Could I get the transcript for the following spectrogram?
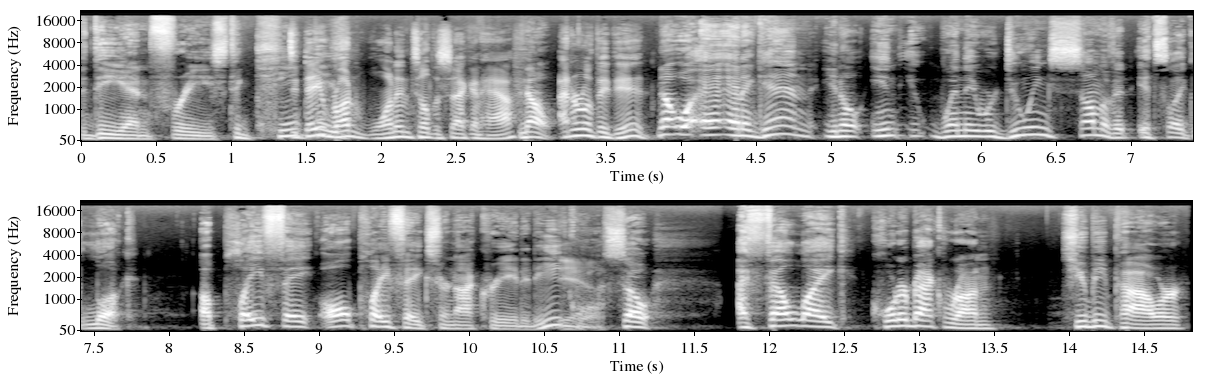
the DN freeze, to keep did they these- run one until the second half? No. I don't know if they did. no, and again, you know, in when they were doing some of it, it's like, look, a play fake, all play fakes are not created equal. Yeah. So I felt like quarterback run, QB power,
